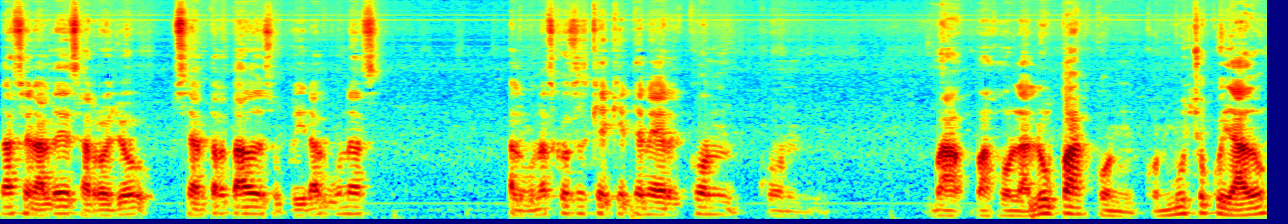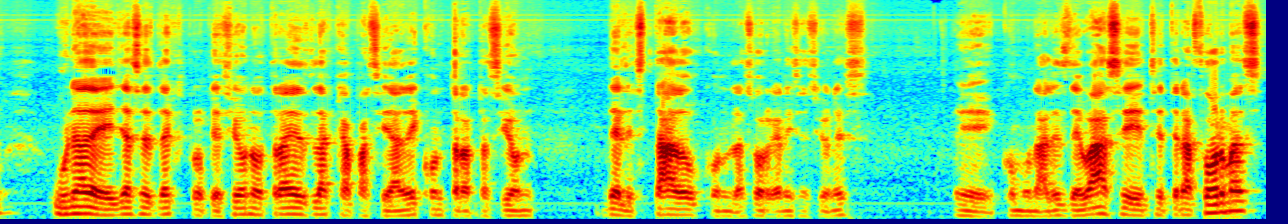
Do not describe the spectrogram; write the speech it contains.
Nacional de Desarrollo se han tratado de suplir algunas, algunas cosas que hay que tener con, con bajo la lupa, con, con mucho cuidado, Una de ellas es la expropiación, otra es la capacidad de contratación del Estado con las organizaciones eh, comunales de base, etcétera. Formas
